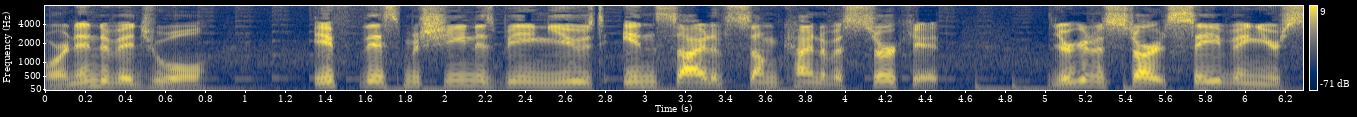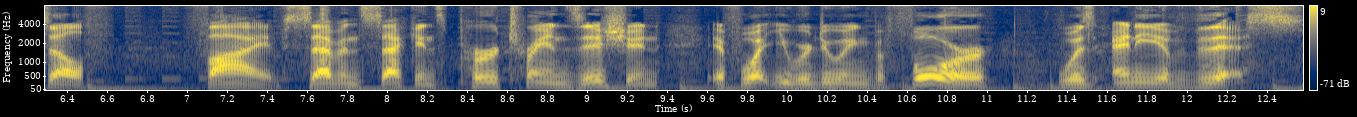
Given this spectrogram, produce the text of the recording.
or an individual, if this machine is being used inside of some kind of a circuit, you're gonna start saving yourself five, seven seconds per transition if what you were doing before was any of this.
